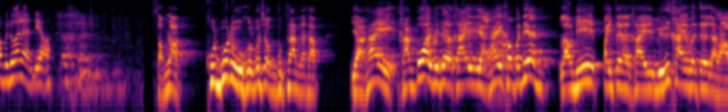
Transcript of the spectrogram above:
เอาไปด้วยเลยอันเดียว สำหรับคุณผู้ดูคุณผู้ชมทุกท่านนะครับ อยากให้คังโป้ยไปเจอใคร อยากให้คอมเมเดี้เหล่านี้ไปเจอใครหรือใครมาเจอกับเรา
